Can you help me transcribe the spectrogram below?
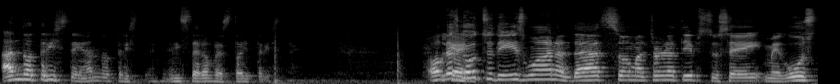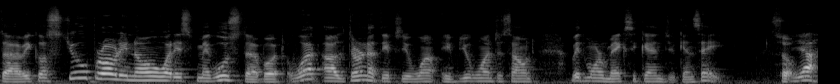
Ando triste, ando triste. Instead of estoy triste. Okay. Let's go to this one and that's some alternatives to say me gusta because you probably know what is me gusta, but what alternatives you want if you want to sound a bit more Mexican you can say. So Yeah.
